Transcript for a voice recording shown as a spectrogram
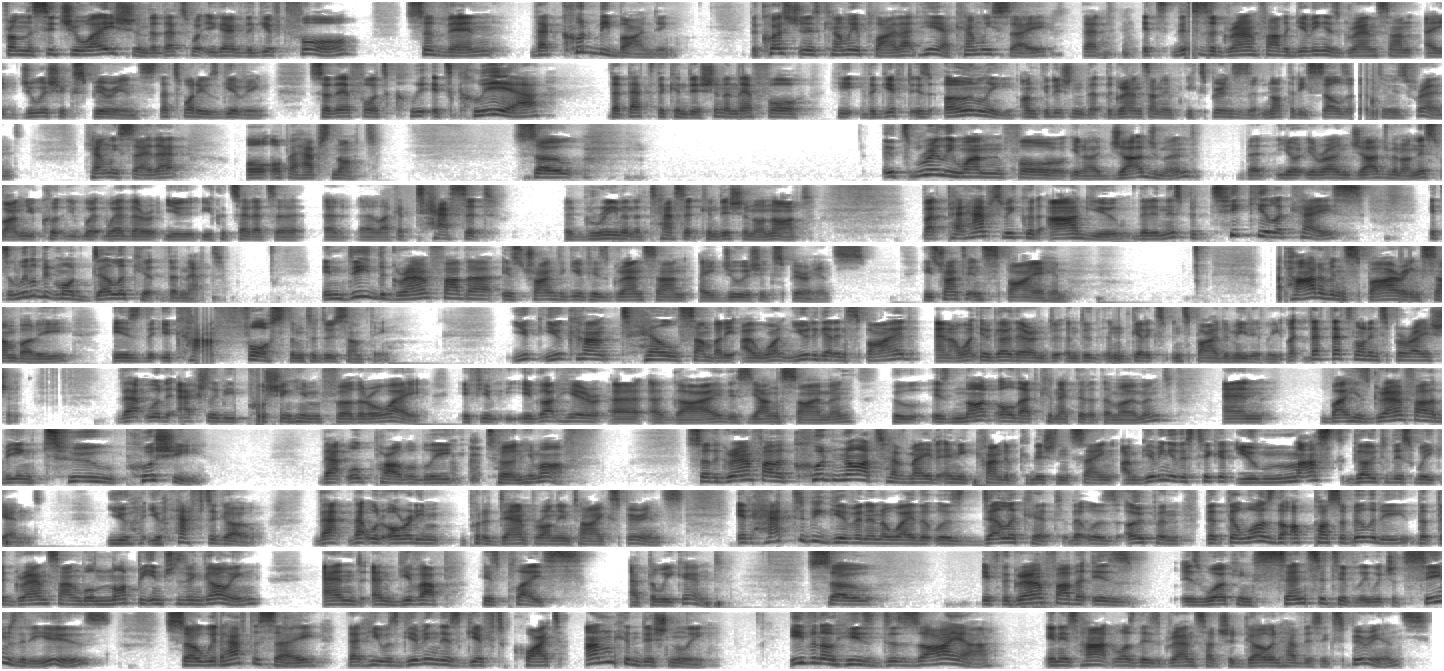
from the situation that that's what you gave the gift for, so then that could be binding. The question is, can we apply that here? Can we say that it's this is a grandfather giving his grandson a Jewish experience? That's what he was giving. So therefore, it's clear it's clear that that's the condition, and therefore he the gift is only on condition that the grandson experiences it, not that he sells it to his friend. Can we say that, or or perhaps not? So it's really one for you know judgment that your your own judgment on this one you could whether you you could say that's a, a, a, like a tacit agreement a tacit condition or not. But perhaps we could argue that in this particular case it's a little bit more delicate than that. Indeed the grandfather is trying to give his grandson a jewish experience. He's trying to inspire him. A part of inspiring somebody is that you can't force them to do something you you can't tell somebody I want you to get inspired and I want you to go there and do, and, do, and get inspired immediately. That that's not inspiration. That would actually be pushing him further away. If you you got here a, a guy, this young Simon, who is not all that connected at the moment, and by his grandfather being too pushy, that will probably turn him off. So the grandfather could not have made any kind of condition saying, "I'm giving you this ticket. You must go to this weekend." You you have to go. That that would already put a damper on the entire experience. It had to be given in a way that was delicate, that was open, that there was the possibility that the grandson will not be interested in going and and give up his place at the weekend. So if the grandfather is is working sensitively, which it seems that he is, so we'd have to say that he was giving this gift quite unconditionally, even though his desire in his heart was that his grandson should go and have this experience,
